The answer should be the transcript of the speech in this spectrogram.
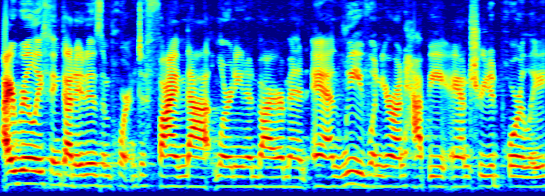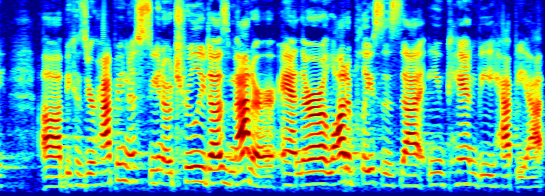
I really think that it is important to find that learning environment and leave when you're unhappy and treated poorly, uh, because your happiness, you know, truly does matter. And there are a lot of places that you can be happy at.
